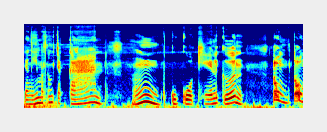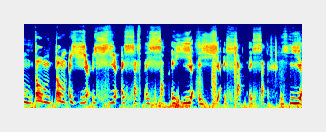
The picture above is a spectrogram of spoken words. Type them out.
อย่างนี้มันต้องจัดการ อืมกูโกรธแค้นเหลือเกิน ตุ้มตุ้มตุ้มตุ้มไอ้เหี้ยไอ้เหี้ยไอ้สัตว์ไอ้สัตว์ไอ้เหี้ยไอ้เหี้ยไอ้สัตว์ไอ้สัตว์ไอ้เหี้ย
